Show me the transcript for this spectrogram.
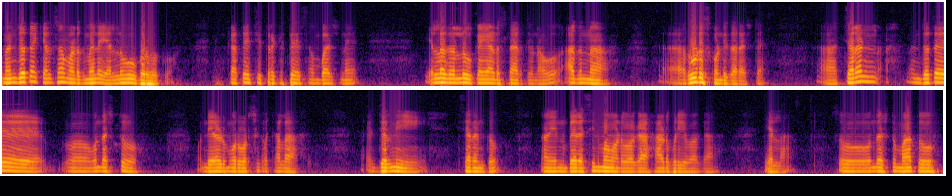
ನನ್ನ ಜೊತೆ ಕೆಲಸ ಮಾಡಿದ್ಮೇಲೆ ಎಲ್ಲವೂ ಬರಬೇಕು. ಕತೆ, ಚಿತ್ರಕತೆ, ಸಂಭಾಷಣೆ, ಎಲ್ಲದರಲ್ಲೂ ಕೈ ಇರ್ತೀವಿ ನಾವು. ಅದನ್ನು ರೂಢಿಸ್ಕೊಂಡಿದ್ದಾರೆ ಅಷ್ಟೇ. ಚರಣ್ ನನ್ನ ಜೊತೆ ಒಂದಷ್ಟು ಒಂದೆರಡು ಮೂರು ವರ್ಷಗಳ ಕಾಲ, ಜರ್ನಿ ಚರಣ್ದು. ನಾನಿನ್ನು ಬೇರೆ ಸಿನಿಮಾ ಮಾಡುವಾಗ, ಹಾಡು ಬರೆಯುವಾಗ ಎಲ್ಲ. ಸೊ ಒಂದಷ್ಟು ಮಾತು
